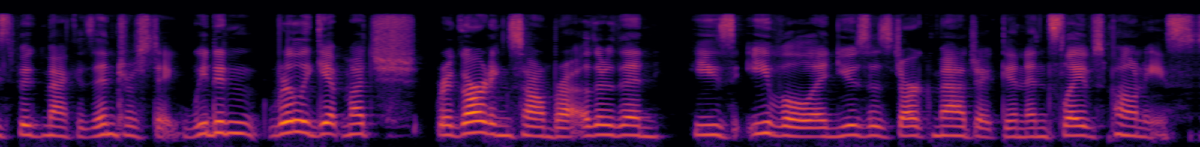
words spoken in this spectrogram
this Big Mac is interesting. We didn't really get much regarding Sombra other than he's evil and uses dark magic and enslaves ponies.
